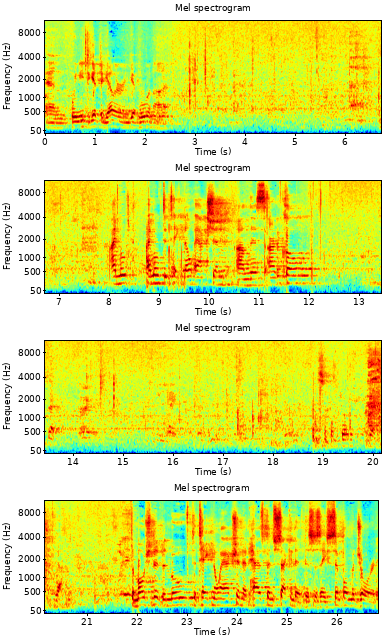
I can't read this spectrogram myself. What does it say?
and we need to get together and get moving on it. I moved, I move to take no action on this article. Simple majority? Yeah. The motion had been moved to take no action. It has been seconded. This is a simple majority.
